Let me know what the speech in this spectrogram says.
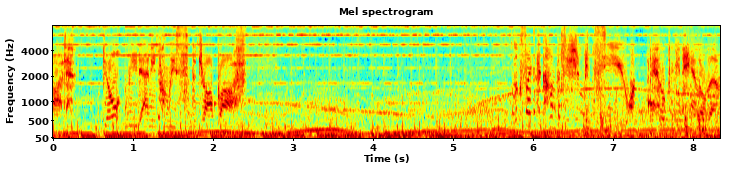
And. Don't lead any police to the drop-off. Looks like the competition can see you. I hope you can handle them.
